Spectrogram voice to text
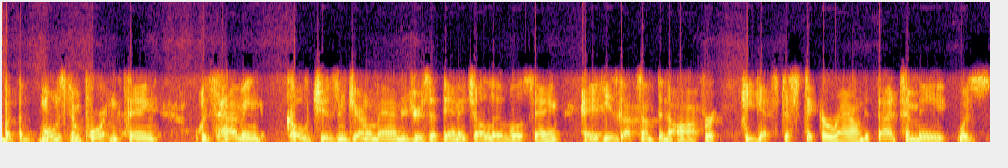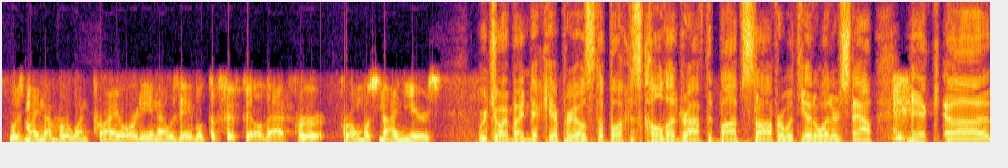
But the most important thing was having coaches and general managers at the NHL level saying, "Hey, he's got something to offer. He gets to stick around." That to me was was my number one priority, and I was able to fulfill that for for almost nine years. We're joined by Nick Kypreos. The book is called Undrafted. Bob Stauffer with the Oilers now. Nick, uh,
